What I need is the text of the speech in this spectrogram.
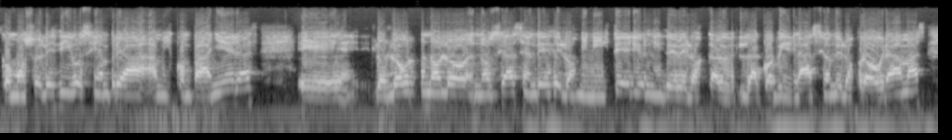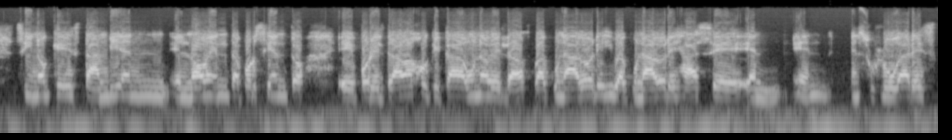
como yo les digo siempre a, mis compañeras, eh, los logros no, lo, no se hacen desde los ministerios ni desde los, la coordinación de los programas, sino que es también el 90% eh, por el trabajo que cada uno de los vacunadores y vacunadores hace en, en sus lugares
